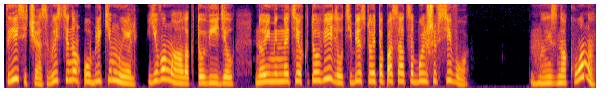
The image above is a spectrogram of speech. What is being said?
«Ты сейчас в истинном облике Мэль, его мало кто видел, но именно тех, кто видел, тебе стоит опасаться больше всего». «Мы знакомы?»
